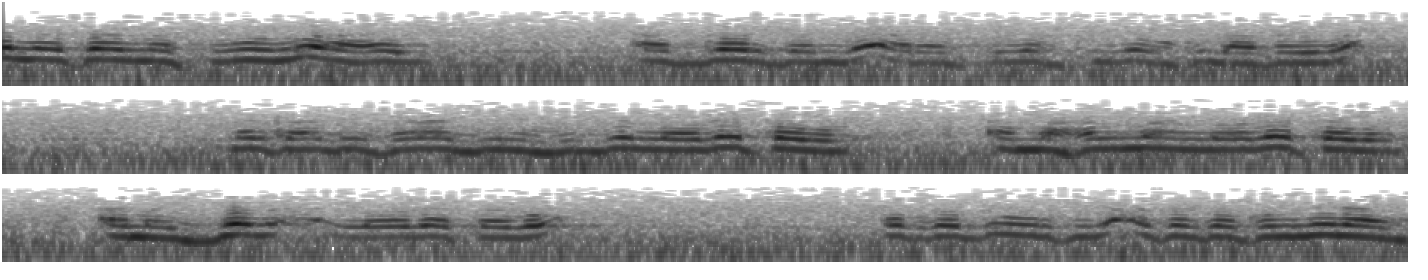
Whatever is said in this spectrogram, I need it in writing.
ama saad mashquul u ahay aada goor dambe aragto waktiga oo ku dhaafayba marka haddii salaadii hurdo looga tago ama halmaan looga tago ama jamac looga tago qofka duhurkii casarka kulminayo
